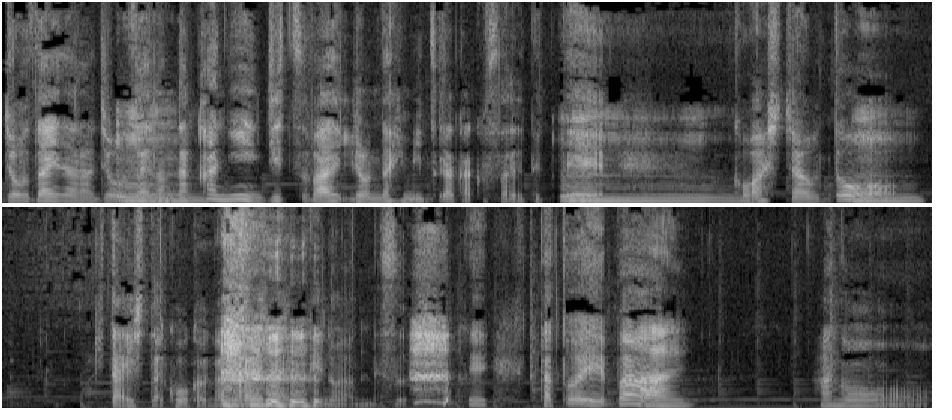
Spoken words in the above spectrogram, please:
錠剤なら錠剤の中に実はいろんな秘密が隠されてて、壊ししちゃうと、期待した効果が得られないっていうのがあるんです。で例えば、はい。あの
